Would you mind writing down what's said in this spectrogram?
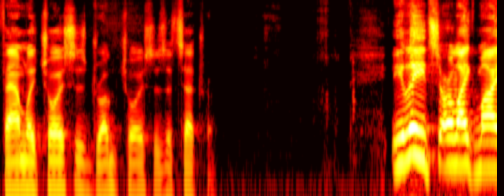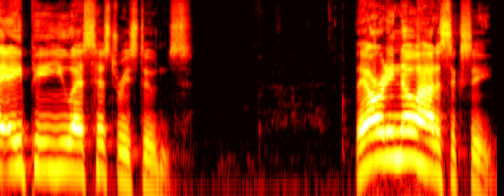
family choices, drug choices, etc. Elites are like my AP US history students. They already know how to succeed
